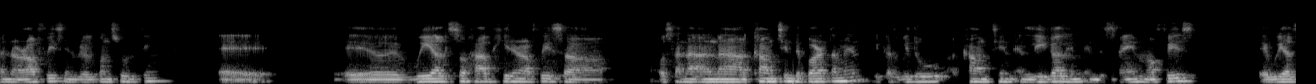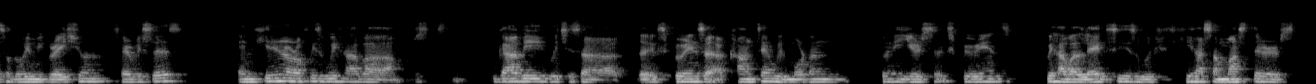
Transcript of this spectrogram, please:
in our office in Real Consulting. Uh, uh, we also have here in our office uh, also an, an, accounting department because we do accounting and legal in, in the same office. Uh, we also do immigration services. And here in our office, we have uh, Gabi, which is a, the experienced accountant with more than 20 years experience. We have Alexis, which he has a master's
